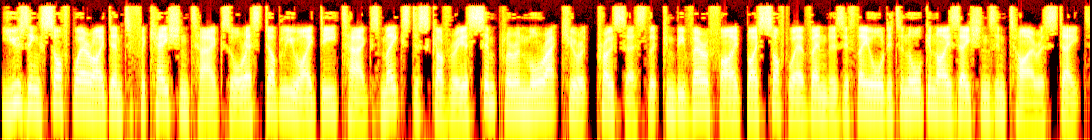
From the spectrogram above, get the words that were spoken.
Using software identification tags or SWID tags makes discovery a simpler and more accurate process that can be verified by software vendors if they audit an organization's entire estate.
